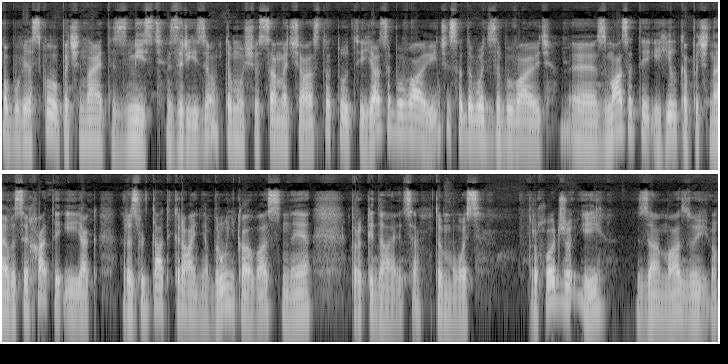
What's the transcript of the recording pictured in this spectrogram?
обов'язково починайте з місць зрізу, тому що саме часто тут і я забуваю, і інші садоводі забувають е, змазати, і гілка починає висихати, і як результат крайня брунька у вас не прокидається. Тому ось проходжу і замазую.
